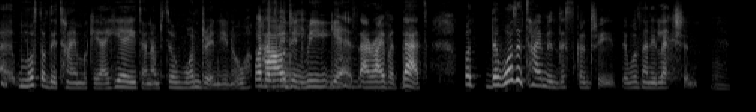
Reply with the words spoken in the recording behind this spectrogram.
uh, most of the time, okay, I hear it and I'm still wondering, you know, what how did mean? we, yes, mm-hmm. arrive at that? But there was a time in this country, there was an election mm.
